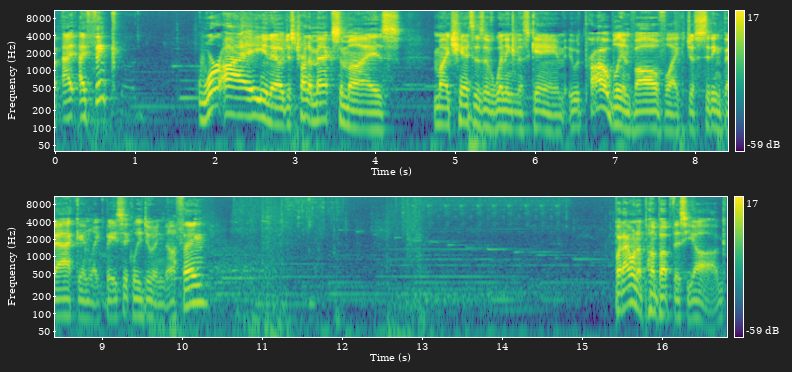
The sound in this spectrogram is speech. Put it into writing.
I, I think were I, you know, just trying to maximize my chances of winning this game, it would probably involve like just sitting back and like basically doing nothing. But I want to pump up this Yogg.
